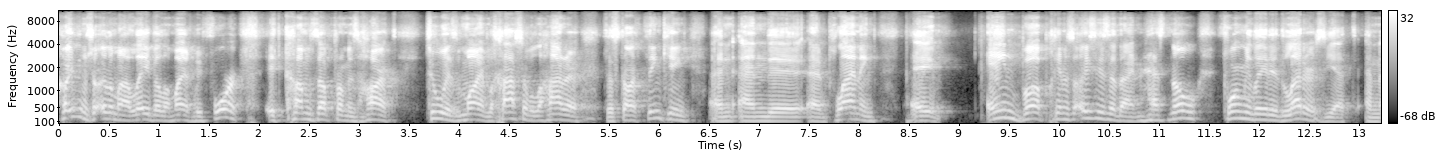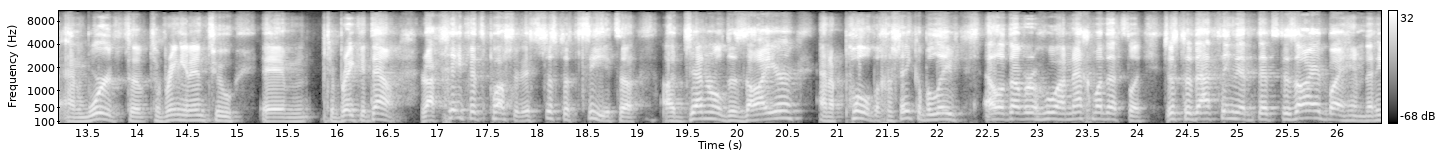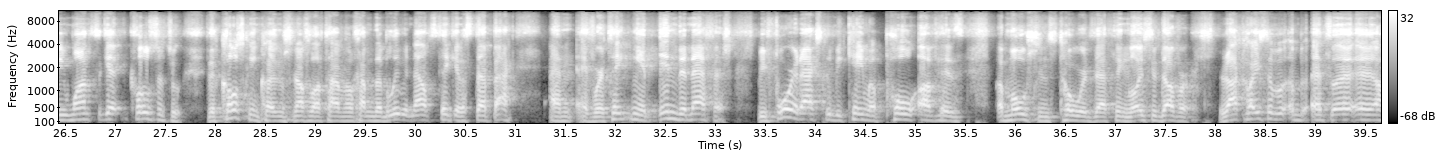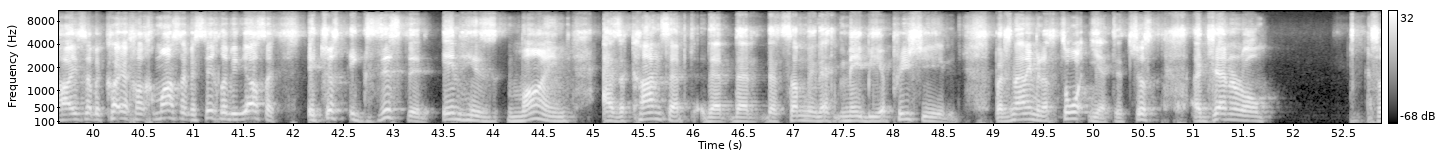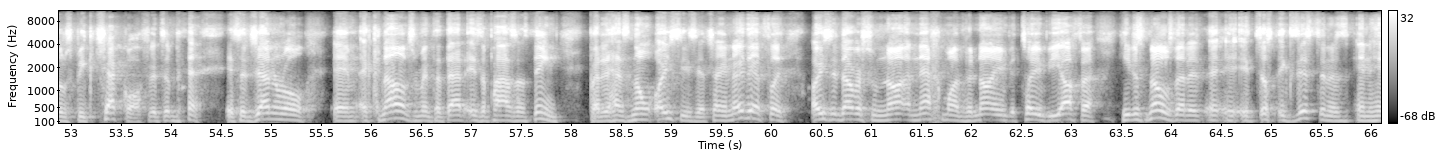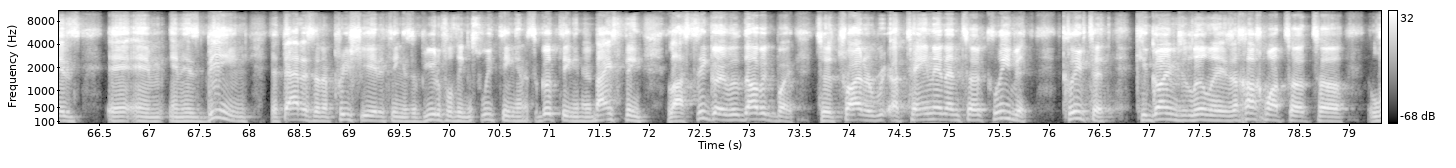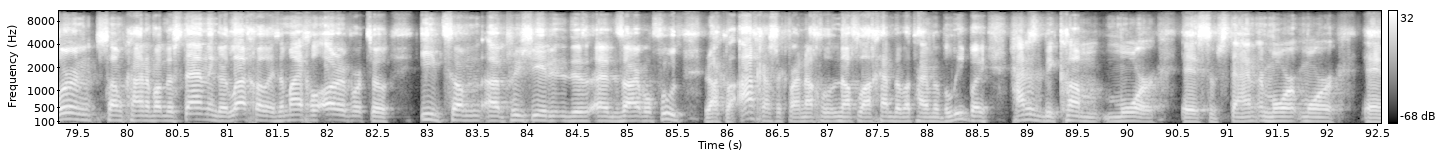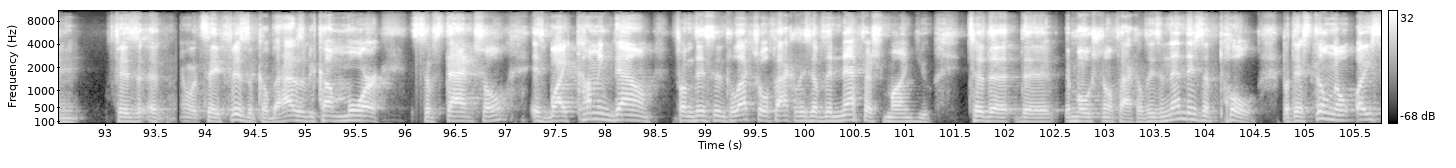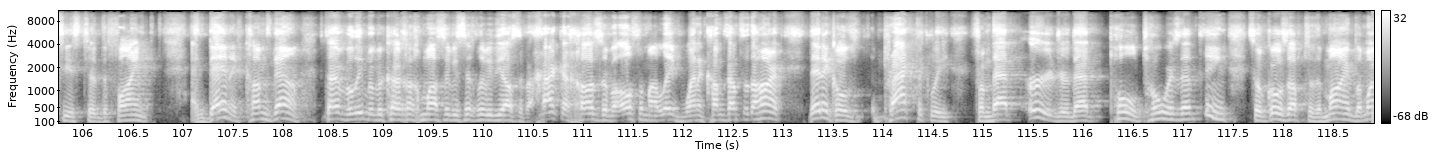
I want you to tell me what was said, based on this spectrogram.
before it comes up from his heart to his mind, to start thinking and and uh, and planning a Ba has no formulated letters yet and, and words to, to bring it into um, to break it down. It's it's just a tzi. It's a, a general desire and a pull. The Chesheka believed, just to that thing that, that's desired by him that he wants to get closer to. The kolskin I believe it now. Let's take it a step back. And if we're taking it in the nefesh, before it actually became a pull of his emotions towards that thing, Uh, uh, it just existed in his mind as a concept that that that's something that may be appreciated, but it's not even a thought yet. It's just a general so to speak, check off. It's a it's a general um, acknowledgement that that is a positive thing, but it has no oisis yet. So that's like He just knows that it, it, just exists in his in his in, in his being that that is an appreciated thing, is a beautiful thing, a sweet thing, and it's a good thing and a nice thing. To try to attain it and to cleave it, cleave it. To to to learn some kind of understanding or lechel is a ma'achal arev or to eat some appreciated, uh, desirable food. How does it become more uh, substantial, more more um, phys- uh, I would say physical, but how does it become more substantial? Is by coming down from this intellectual faculties of the nefesh, mind you, to the, the emotional faculties. And then there's a pull, but there's still no isis to define it. And then it comes down. When it comes down to the heart, then it goes practically from that urge or that pull towards that thing. So it goes up to the mind, and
